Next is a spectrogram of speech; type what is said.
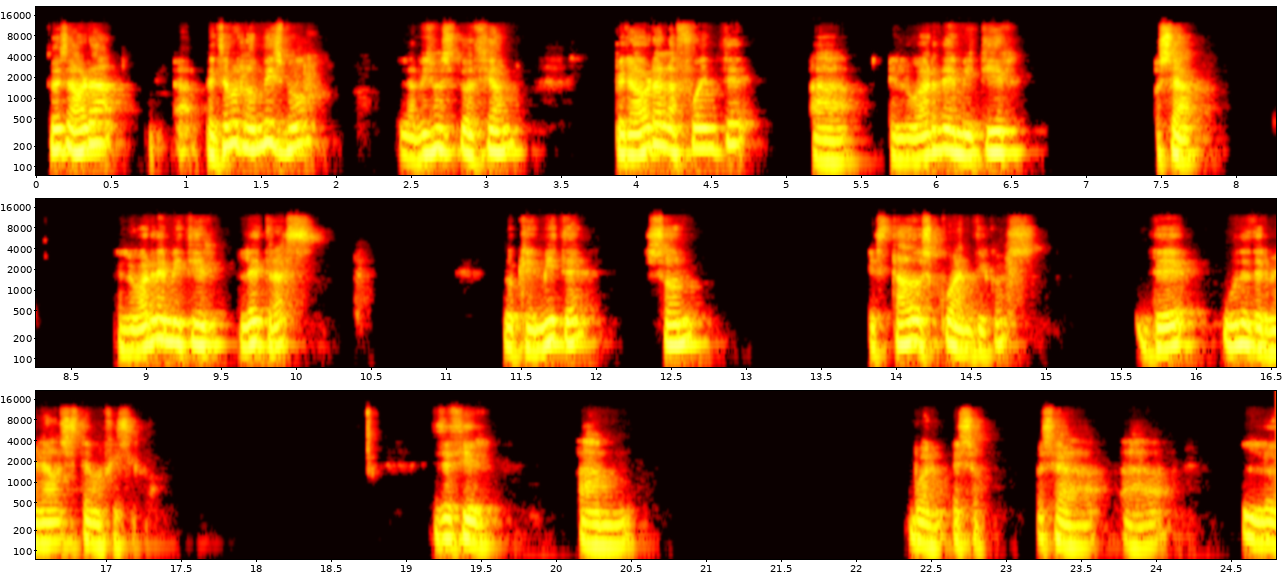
Entonces ahora ah, pensemos lo mismo, la misma situación, pero ahora la fuente, ah, en lugar de emitir, o sea, en lugar de emitir letras, lo que emite son estados cuánticos de un determinado sistema físico. Es decir, bueno, eso. O sea, ah, lo,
